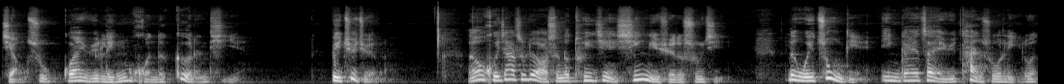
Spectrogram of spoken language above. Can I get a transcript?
讲述关于灵魂的个人体验，被拒绝了。然后回家之旅老师呢推荐心理学的书籍，认为重点应该在于探索理论。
